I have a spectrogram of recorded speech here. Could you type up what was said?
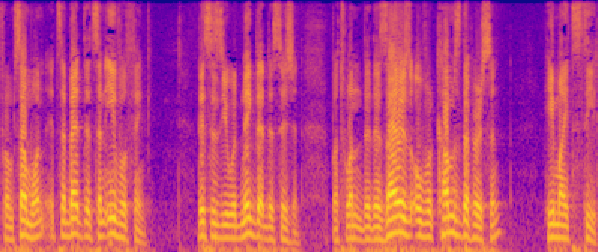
from someone, it's a bad, it's an evil thing. This is, you would make that decision. But when the desires overcomes the person, he might steal.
